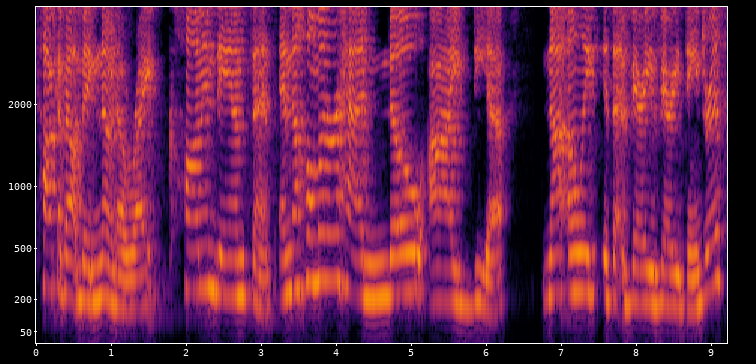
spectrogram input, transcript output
talk about big no no, right? Common damn sense. And the homeowner had no idea. Not only is that very, very dangerous,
